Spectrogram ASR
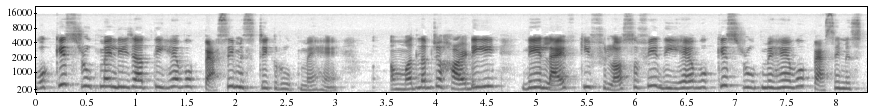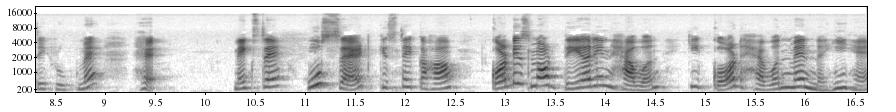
वो किस रूप में ली जाती है? वो पैसिमिस्टिक रूप में है। मतलब जो हार्डी ने लाइफ की फिलोसफी दी है, वो किस रूप में है? वो पैसिमिस्टिक रूप में है। नेक्स्ट है हु सेड किसने कहा God is not there in heaven कि गॉड हेवन में नहीं है।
